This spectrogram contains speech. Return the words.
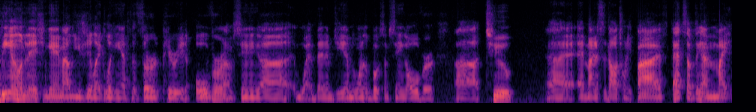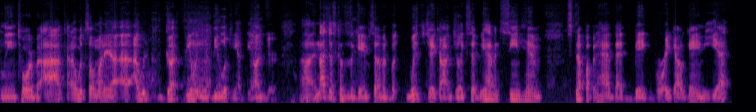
being an elimination game, I usually like looking at the third period over. I'm seeing uh, at BetMGM, one of the books I'm seeing over uh, two uh, at minus a dollar twenty five. That's something I might lean toward, but I, am kind of with so many. I, I, would gut feeling would be looking at the under, uh, and not just because it's a game seven, but with Jake Oettinger, like I said, we haven't seen him step up and have that big breakout game yet.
